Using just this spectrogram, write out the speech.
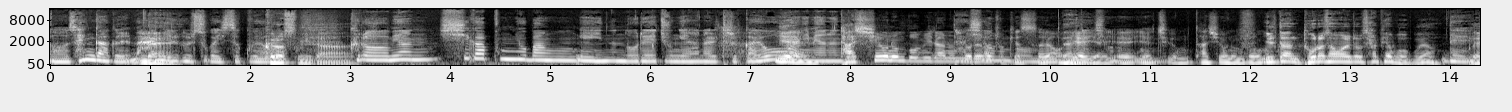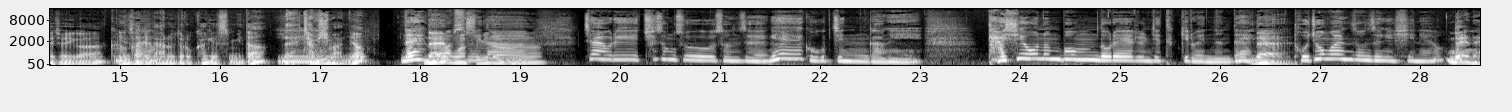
어, 생각을 많이 네. 읽을 수가 있었고요. 그렇습니다. 그러면 시가 풍류방에 있는 노래 중에 하나를 들을까요? 예, 아니면은 다시 오는 봄이라는 다시 노래가 오는 좋겠어요. 봄. 네. 예, 예, 예, 예. 봄. 지금 다시 오는 봄. 일단 도로 상황을 좀 살펴보고요. 네. 저희가 그럴까요? 인사를 나누도록 하겠습니다. 네, 예. 잠시만요. 네, 네, 고맙습니다. 고맙습니다. 자, 우리 최성수 선생의 고급진 강의. 다시 오는 봄 노래를 이제 듣기로 했는데 네. 도종환 선생의 시네요. 네네.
